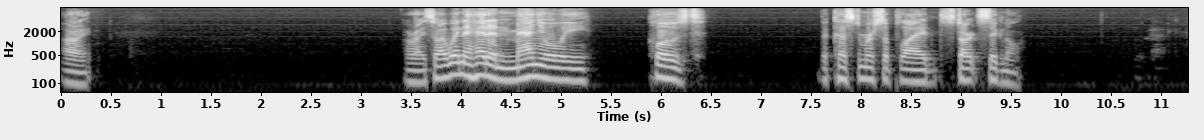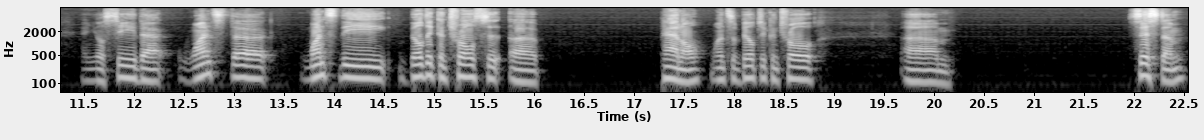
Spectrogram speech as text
All right. All right. So I went ahead and manually closed the customer supplied start signal. Okay. And you'll see that once the once the building control uh, panel, once the building control um, system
